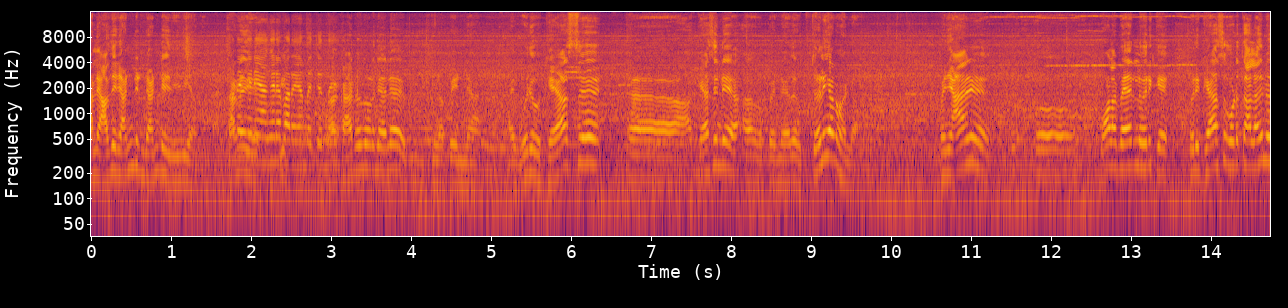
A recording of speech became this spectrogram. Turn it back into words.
അല്ല അത് രണ്ടും രണ്ട് രീതിയാണ്. കാരണം അതെങ്ങനെയാ അങ്ങനെ പറയാൻ പറ്റുന്നത്? കാരണം എന്ന് പറഞ്ഞാൽ പിന്നെ ഒരു കേസ് കേസിന്റെ പിന്നെ ഇത് തെളിയണമല്ലോ. അപ്പം ഞാൻ മോളെ പേരിൽ ഒരു ഒരു കേസ് കൊടുത്താൽ അതിന്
